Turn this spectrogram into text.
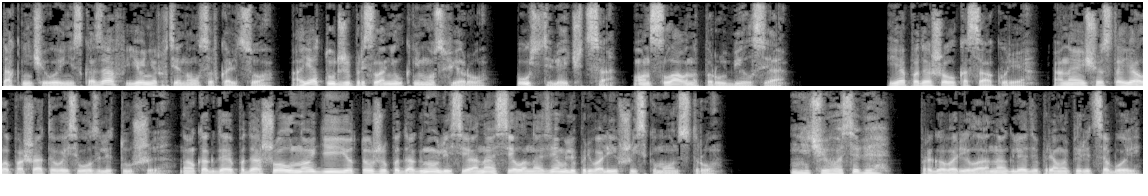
Так ничего и не сказав, Йонер втянулся в кольцо, а я тут же прислонил к нему сферу. Пусть лечится, он славно порубился. Я подошел к Асакуре. Она еще стояла, пошатываясь возле туши. Но когда я подошел, ноги ее тоже подогнулись, и она села на землю, привалившись к монстру. «Ничего себе!» — проговорила она, глядя прямо перед собой.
